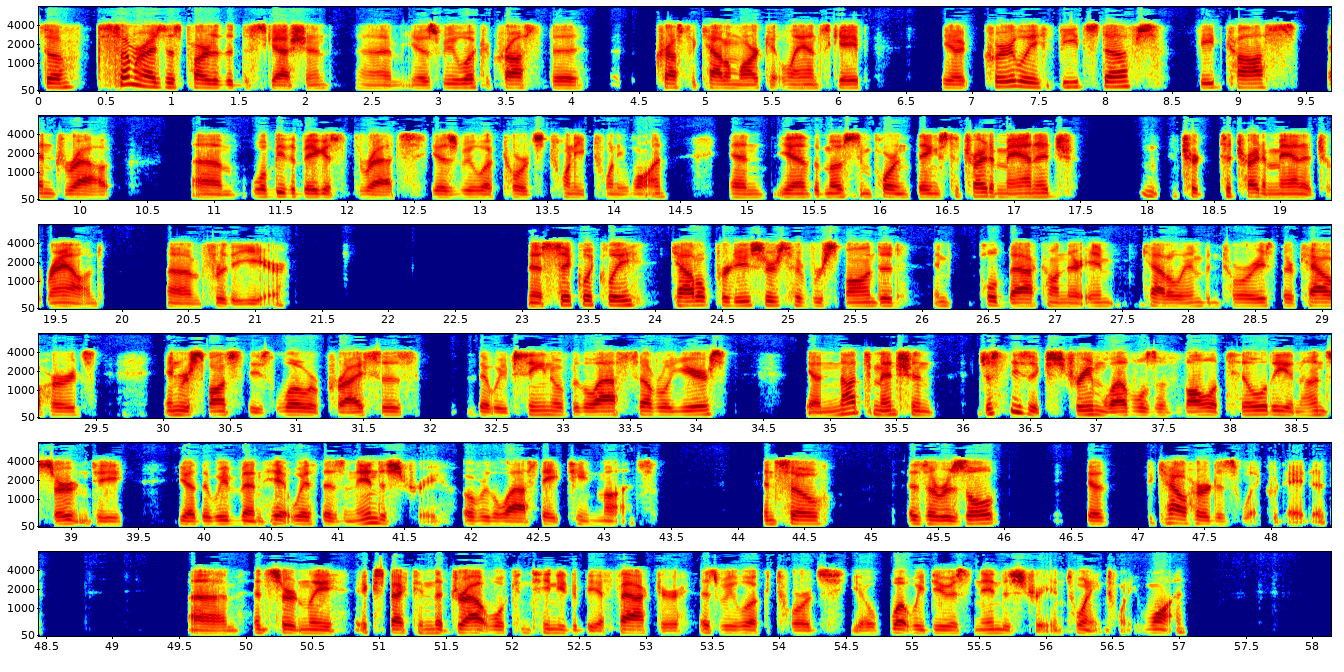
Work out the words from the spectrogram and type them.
So to summarize this part of the discussion, um, you know, as we look across the across the cattle market landscape, you know, clearly feedstuffs, feed costs, and drought um, will be the biggest threats as we look towards 2021. And you know, the most important things to try to manage to, try to manage around um, for the year. Now, cyclically, cattle producers have responded and pulled back on their in, cattle inventories, their cow herds, in response to these lower prices that we've seen over the last several years. Yeah, not to mention just these extreme levels of volatility and uncertainty yeah, that we've been hit with as an industry over the last 18 months. And so as a result, yeah, the cow herd is liquidated. Um, and certainly expecting that drought will continue to be a factor as we look towards you know what we do as an industry in 2021.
